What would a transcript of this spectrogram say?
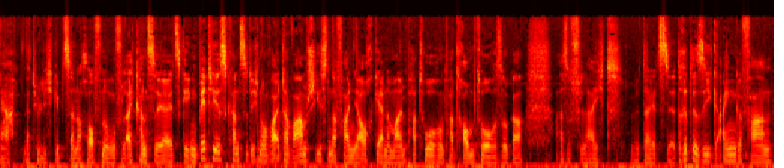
Ja, natürlich gibt es da noch Hoffnung. Vielleicht kannst du ja jetzt gegen Betis, kannst du dich noch weiter warm schießen. Da fallen ja auch gerne mal ein paar Tore, ein paar Traumtore sogar. Also vielleicht wird da jetzt der dritte Sieg eingefahren.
